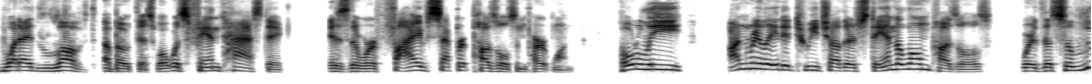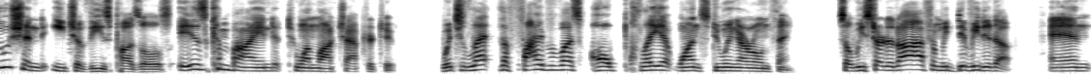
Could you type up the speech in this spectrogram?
what I loved about this, what was fantastic, is there were five separate puzzles in part one, totally unrelated to each other, standalone puzzles, where the solution to each of these puzzles is combined to unlock chapter two, which let the five of us all play at once doing our own thing. So we started off and we divvied it up. And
